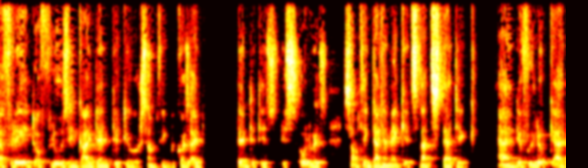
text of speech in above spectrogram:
afraid of losing identity or something because identity is, is always something dynamic it's not static. And if we look at,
